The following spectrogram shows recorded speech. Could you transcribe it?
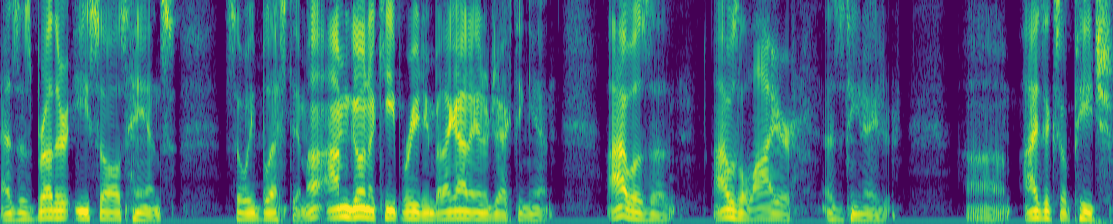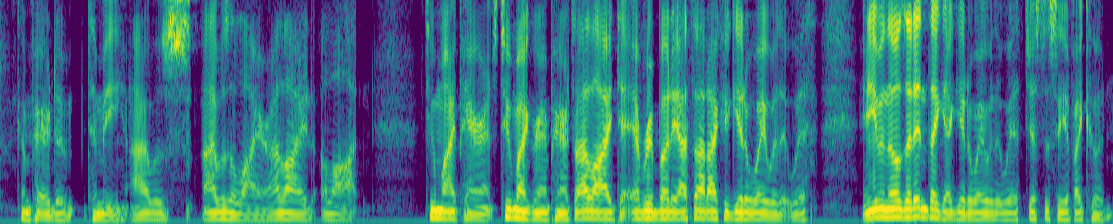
as his brother Esau's hands. So he blessed him. I, am going to keep reading, but I got to interject again. I was a I was a liar as a teenager. Um, Isaac's a peach compared to, to me. I was I was a liar. I lied a lot to my parents, to my grandparents. I lied to everybody I thought I could get away with it with, and even those I didn't think I'd get away with it with, just to see if I could.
